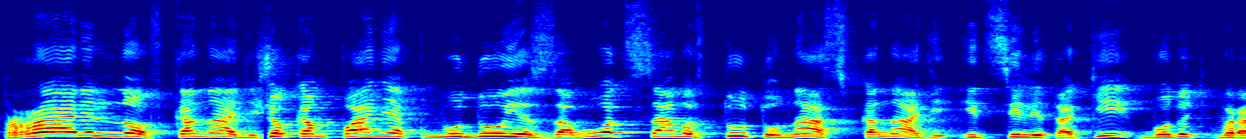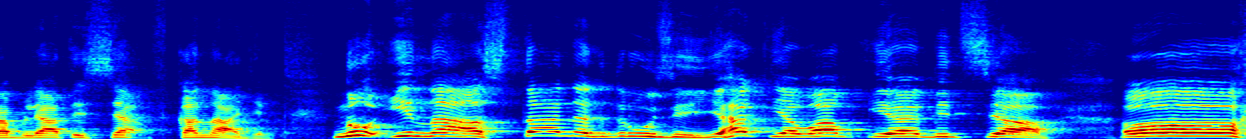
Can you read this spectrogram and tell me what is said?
правильно в Канаді. Що компанія побудує завод саме тут у нас в Канаді, і ці літаки будуть вироблятися в Канаді. Ну і наостанок, друзі, як я вам і обіцяв. Ох.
